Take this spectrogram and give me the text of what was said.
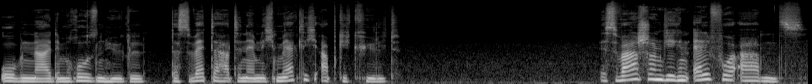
oben nahe dem Rosenhügel. Das Wetter hatte nämlich merklich abgekühlt. Es war schon gegen elf Uhr abends.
